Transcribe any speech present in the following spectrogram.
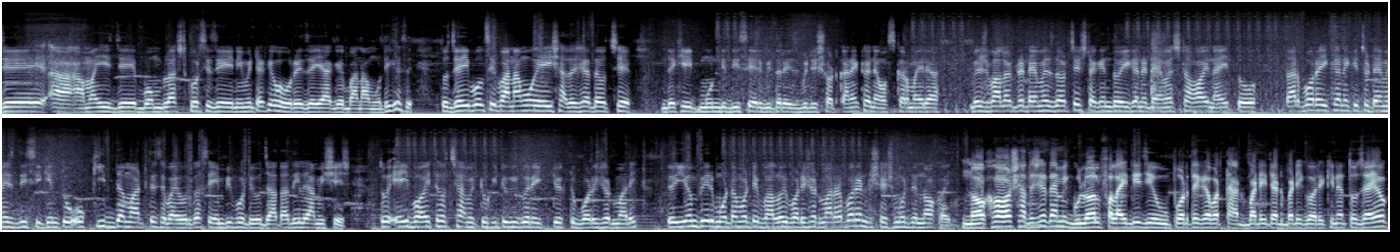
যে আ, আমি যে বোম ব্লাস্ট করছি যে এনিমিটাকে ওরে যাই আগে বানামো ঠিক আছে? তো যেই বলছি বানামো এই সাথে সাথে হচ্ছে দেখি মুন্ডি দিছে এর ভিতরে এসবিডি শট কানেক্ট হয় না অস্কার মাইরা বেশ ভালো একটা ড্যামেজ দেওয়ার চেষ্টা কিন্তু এইখানে ড্যামেজটা হয় নাই। তো তারপরে এইখানে কিছু ড্যামেজ দিছি কিন্তু ও কিদ্দা মারতেছে ভাই ওর কাছে এমপি ফোর্টি ও জাতা দিলে আমি শেষ। তো এই বয়সে হচ্ছে আমি টুকি টুকি করে একটু একটু বডি শট মারি। তো ইএমপির মোটামুটি ভালোই বডি শট মারার পরে শেষ মুহূর্তে নক হয়। নক হওয়ার সাথে সাথে আমি গুলাল ফলাই দিই যে উপর থেকে আবার থার্ড বাড়ি টার্ড বাড়ি করে কিনা। তো যাই হোক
